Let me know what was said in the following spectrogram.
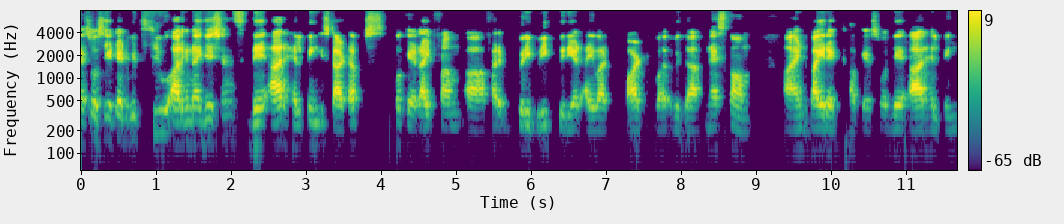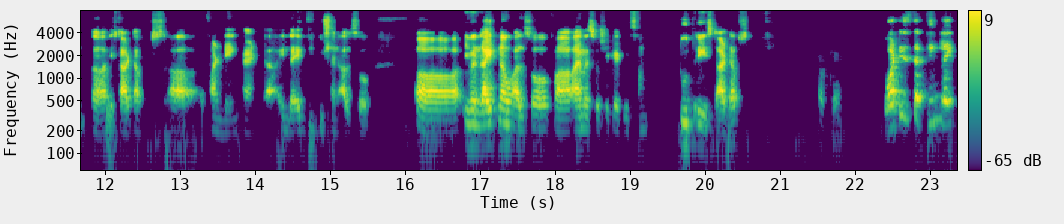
associated with few organizations. They are helping startups. Okay, right from uh, for a very brief period, I was part with the NASSCOM and BIRAC. Okay, so they are helping uh, startups uh, funding and uh, in the execution also uh, even right now also uh, i'm associated with some two three startups. Okay. What is the thing like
